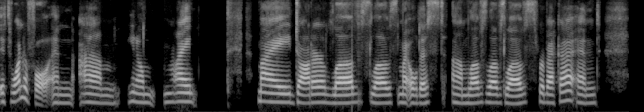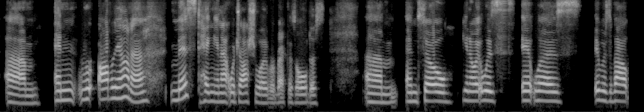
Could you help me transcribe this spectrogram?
it's wonderful and um you know my my daughter loves loves my oldest um loves loves loves rebecca and um and Aubriana missed hanging out with Joshua, Rebecca's oldest. Um, and so, you know, it was, it was, it was about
